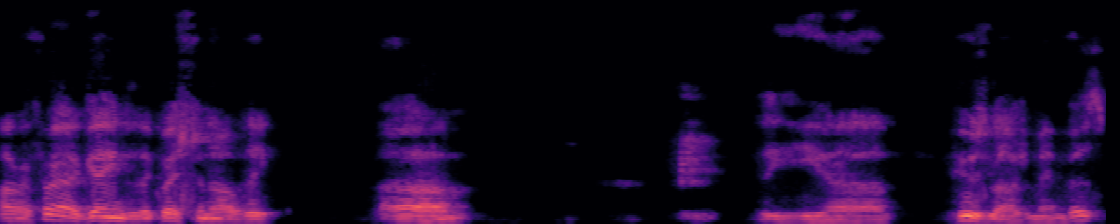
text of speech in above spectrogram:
I refer again to the question of the um, the uh, fuselage members,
